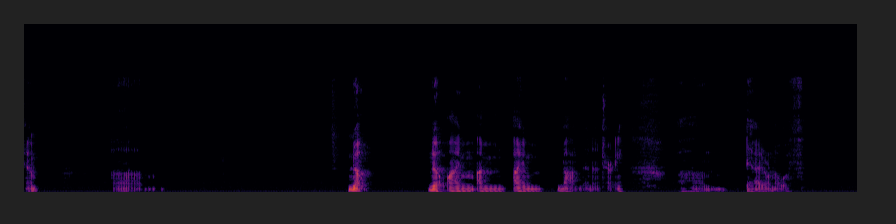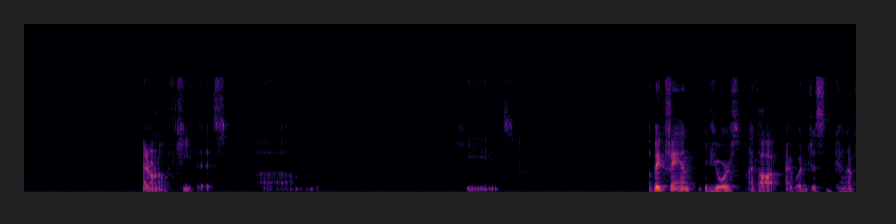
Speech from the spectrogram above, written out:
him. Um, no, no, I'm I'm I'm not an attorney, um, and I don't know if I don't know if Keith is. Um, he's a big fan of yours. I thought I would just kind of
